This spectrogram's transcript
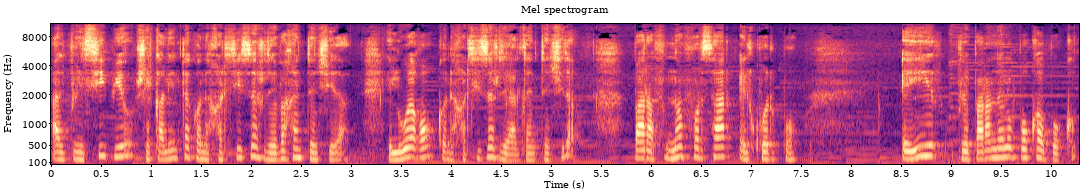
al principio se calienta con ejercicios de baja intensidad y luego con ejercicios de alta intensidad, para no forzar el cuerpo e ir preparándolo poco a poco.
